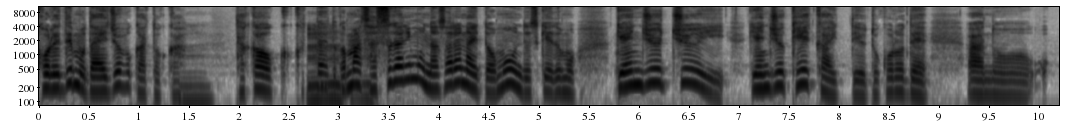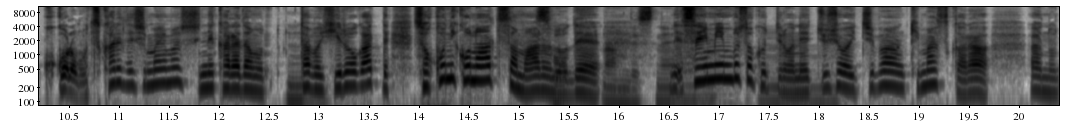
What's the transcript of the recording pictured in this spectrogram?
これでも大丈夫かとか、ん。高をくくったりとか、うんまあさすがにもうなさらないと思うんですけれども、厳重注意、厳重警戒っていうところで、あの、心も疲れてしまいますしね、体も多分疲労があって、そこにこの暑さもあるので、ですね。ね、睡眠不足っていうのが熱中症は一番きますから、あの、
